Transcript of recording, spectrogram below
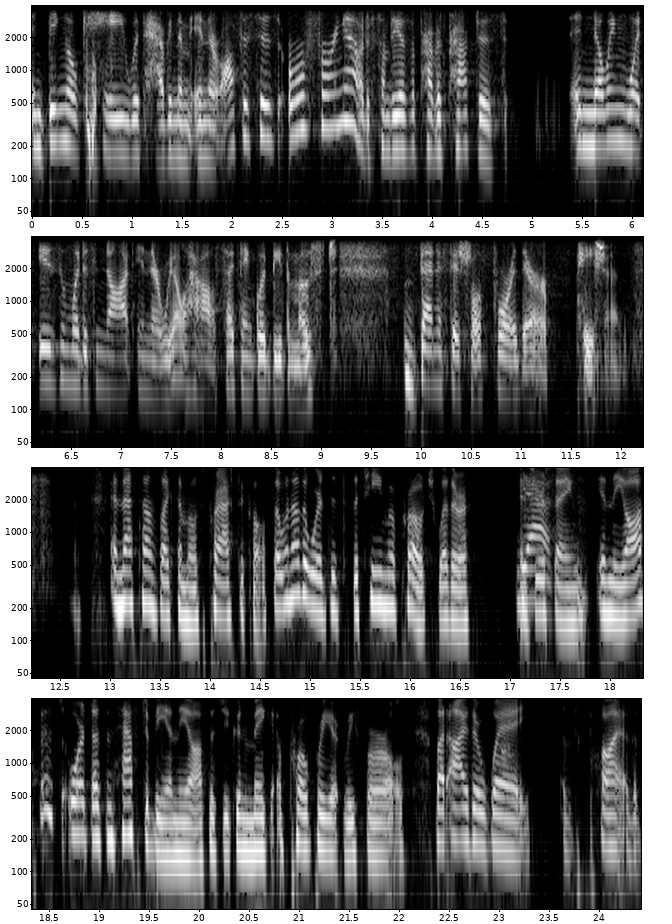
and being okay with having them in their offices or referring out if somebody has a private practice and knowing what is and what is not in their wheelhouse, I think would be the most beneficial for their patients. And that sounds like the most practical. So, in other words, it's the team approach, whether as yes. you're saying, in the office, or it doesn't have to be in the office. You can make appropriate referrals. But either way, the, the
